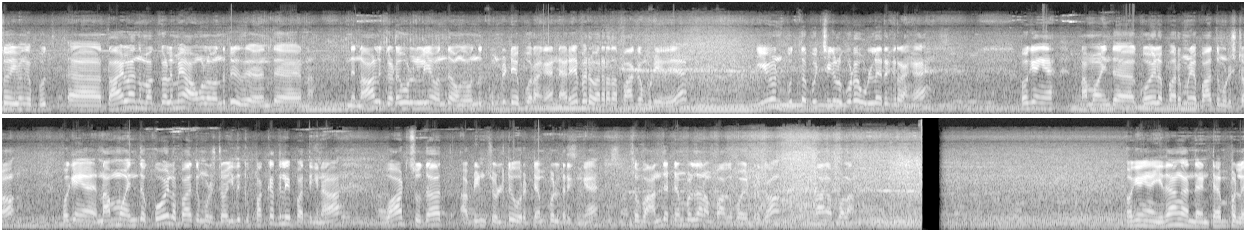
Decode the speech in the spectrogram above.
ஸோ இவங்க புத் தாய்லாந்து மக்களுமே அவங்கள வந்துட்டு இந்த இந்த நாலு கடவுள்லேயும் வந்து அவங்க வந்து கும்பிட்டுட்டே போகிறாங்க நிறைய பேர் வர்றதை பார்க்க முடியுது. ஈவன் புத்த புச்சிகள் கூட உள்ளே இருக்கிறாங்க. ஓகேங்க நம்ம இந்த கோயிலை பருமனையை பார்த்து முடிச்சிட்டோம். ஓகேங்க நம்ம இந்த கோயிலை பார்த்து முடிச்சிட்டோம். இதுக்கு பக்கத்துலேயே பார்த்தீங்கன்னா வாட் சுதாத் அப்படின்னு சொல்லிட்டு ஒரு டெம்பிள் இருக்குங்க. ஸோ இப்போ அந்த டெம்பிள் தான் நம்ம பார்க்க போயிட்டுருக்கோம். வாங்க போகலாம் ஓகேங்க இதாங்க அந்த டெம்பிள்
